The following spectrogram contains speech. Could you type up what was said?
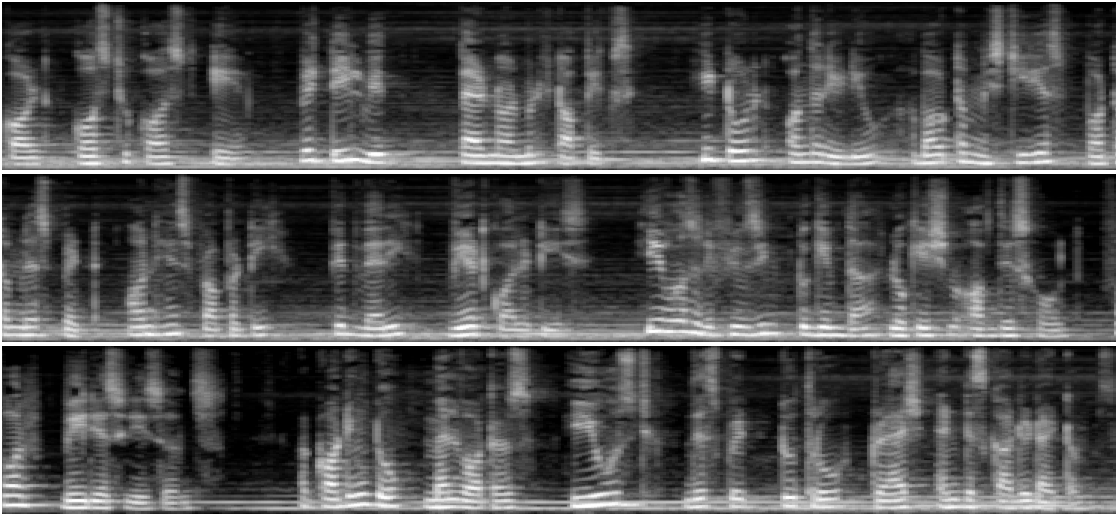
called Coast to Coast AM, which deal with paranormal topics. He told on the radio about a mysterious bottomless pit on his property with very weird qualities. He was refusing to give the location of this hole for various reasons. According to Mel Waters, he used this pit to throw trash and discarded items.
